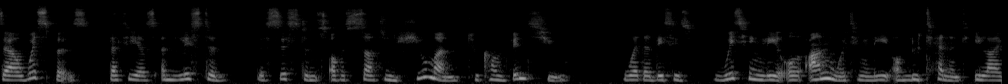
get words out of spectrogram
there are whispers that he has enlisted the assistance of a certain human to convince you, whether this is wittingly or unwittingly on Lieutenant Eli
